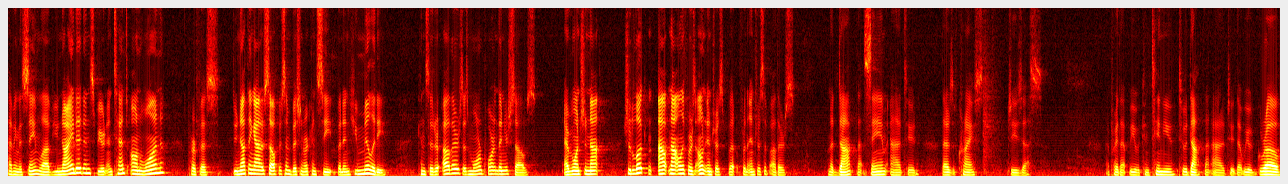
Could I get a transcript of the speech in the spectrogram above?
having the same love, united in spirit, intent on one purpose. Do nothing out of selfish ambition or conceit, but in humility consider others as more important than yourselves. Everyone should not should look out not only for his own interests, but for the interests of others, and adopt that same attitude that is of Christ Jesus. I pray that we would continue to adopt that attitude, that we would grow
